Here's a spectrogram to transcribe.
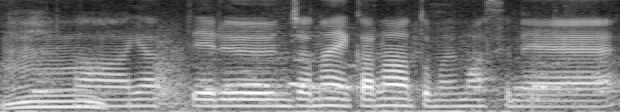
はい、あやってるんじゃないかなと思いますね。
